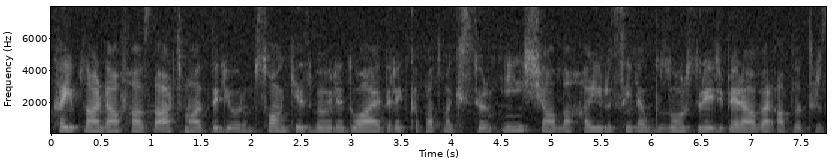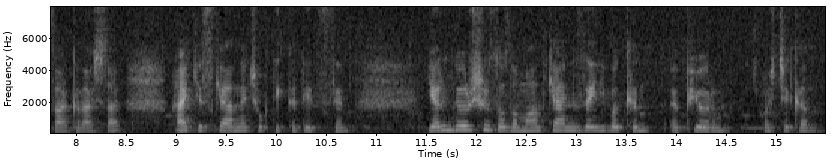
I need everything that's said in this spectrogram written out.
Kayıplar daha fazla artmaz diliyorum. Son kez böyle dua ederek kapatmak istiyorum. İnşallah hayırlısıyla bu zor süreci beraber atlatırız arkadaşlar. Herkes kendine çok dikkat etsin. Yarın görüşürüz o zaman. Kendinize iyi bakın. Öpüyorum. Hoşçakalın.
